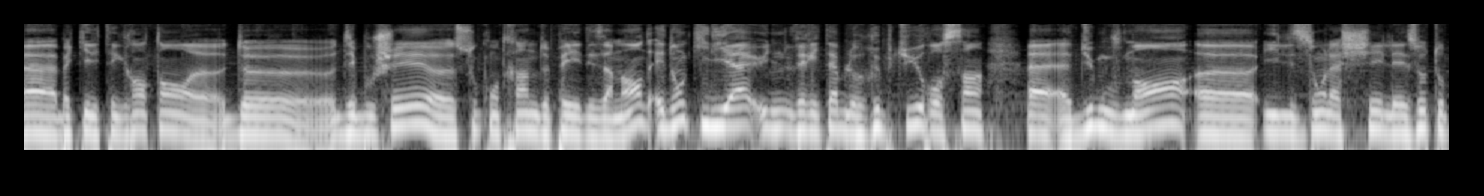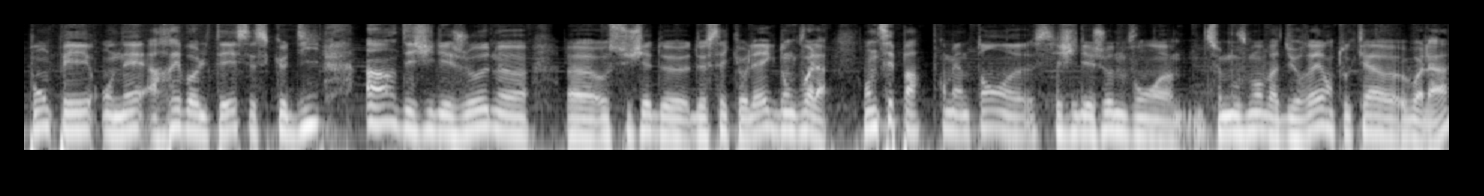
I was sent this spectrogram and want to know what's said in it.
euh, bah, qu'il était grand temps euh, de déboucher euh, sous contrainte de payer des amendes. Et donc il y a une véritable rupture au sein euh, du mouvement. Euh, ils ont lâché les autopompes et on est révolté. C'est ce que dit un des gilets jaunes euh, euh, au sujet de, de ses collègues. Donc voilà, on ne sait pas combien de temps euh, ces gilets jaunes vont, euh, ce mouvement va durer. En tout cas, euh, voilà.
